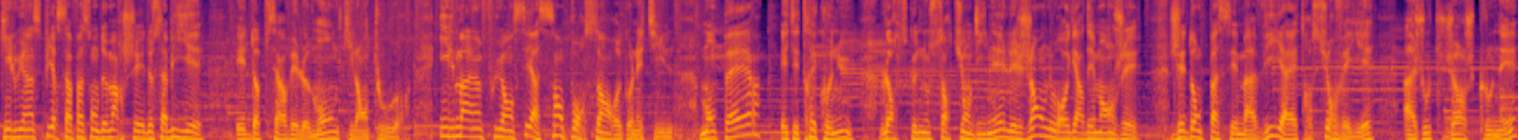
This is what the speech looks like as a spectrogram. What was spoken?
qui lui inspire sa façon de marcher, de s'habiller et d'observer le monde qui l'entoure. Il m'a influencé à 100%, reconnaît-il. Mon père était très connu. Lorsque nous sortions dîner, les gens nous regardaient manger. J'ai donc passé ma vie à être surveillé, ajoute George Clooney,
